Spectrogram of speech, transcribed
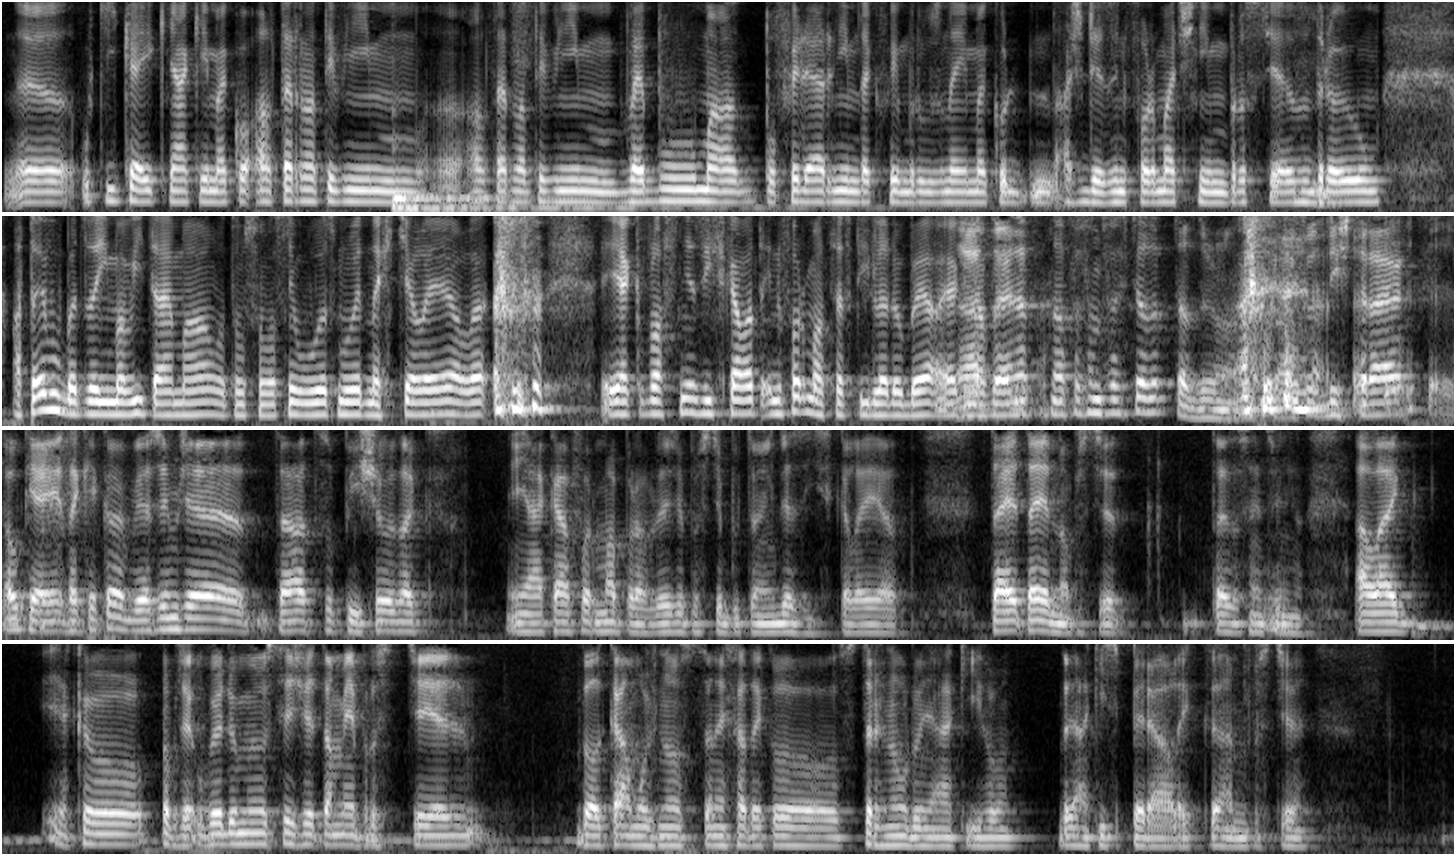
uh, utíkají k nějakým jako alternativním, uh, alternativním webům a pofidérním takovým různým jako až dezinformačním prostě hmm. zdrojům. A to je vůbec zajímavý téma, o tom jsme vlastně vůbec mluvit nechtěli, ale jak vlastně získávat informace v téhle době a jak... A to je na, na to jsem se chtěl zeptat zrovna. jako, když teda, OK, tak jako věřím, že ta, co píšou, tak je nějaká forma pravdy, že prostě buď to někde získali a to je, to je jedno, prostě to je zase něco jiného. Ale jako, dobře, uvědomuji si, že tam je prostě velká možnost se nechat jako strhnout do nějakého, do nějaký spirály, která mi prostě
